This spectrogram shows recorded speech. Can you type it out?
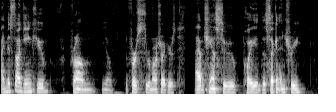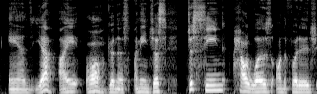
I missed on GameCube from you know the first Super Mario Strikers. I have a chance to play the second entry, and yeah, I oh goodness, I mean just just seeing how it was on the footage,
